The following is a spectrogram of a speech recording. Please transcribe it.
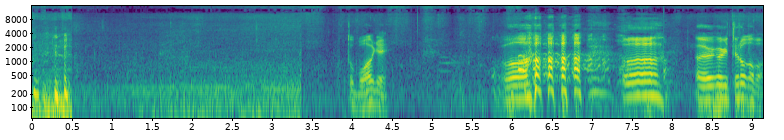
또 뭐하게? 와, 와. 아, 여기, 여기 들어가 봐.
